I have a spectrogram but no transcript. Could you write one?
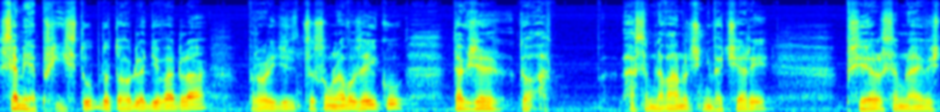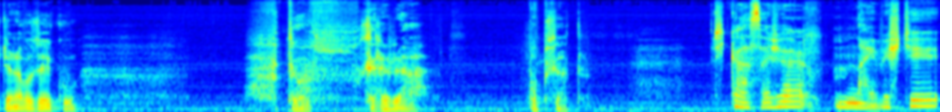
sem je přístup do tohohle divadla pro lidi, co jsou na vozejku, takže to, já jsem na vánoční večery, přijel jsem na jeviště na vozejku, to se nedá popsat. Říká se, že na jevišti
